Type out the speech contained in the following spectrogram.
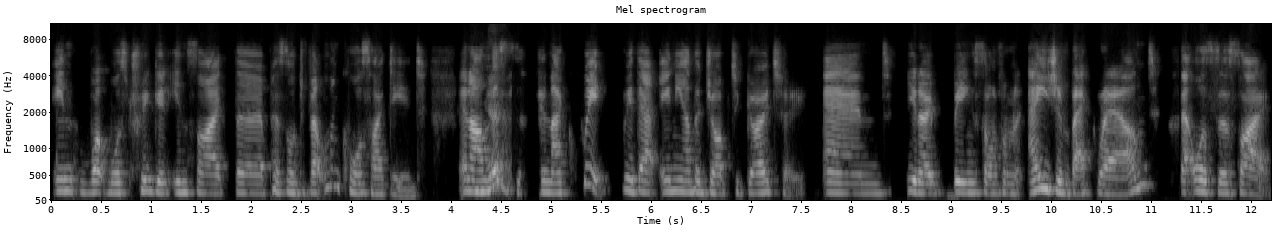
in what was triggered inside the personal development course I did. And I yeah. listened and I quit without any other job to go to. And, you know, being someone from an Asian background, that was just like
